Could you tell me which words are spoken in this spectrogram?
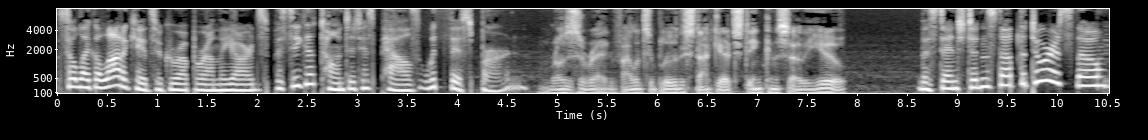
So, like a lot of kids who grew up around the yards, Pacyga taunted his pals with this burn. Roses are red, violets are blue, the stockyards stink, and so do you. The stench didn't stop the tourists, though.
